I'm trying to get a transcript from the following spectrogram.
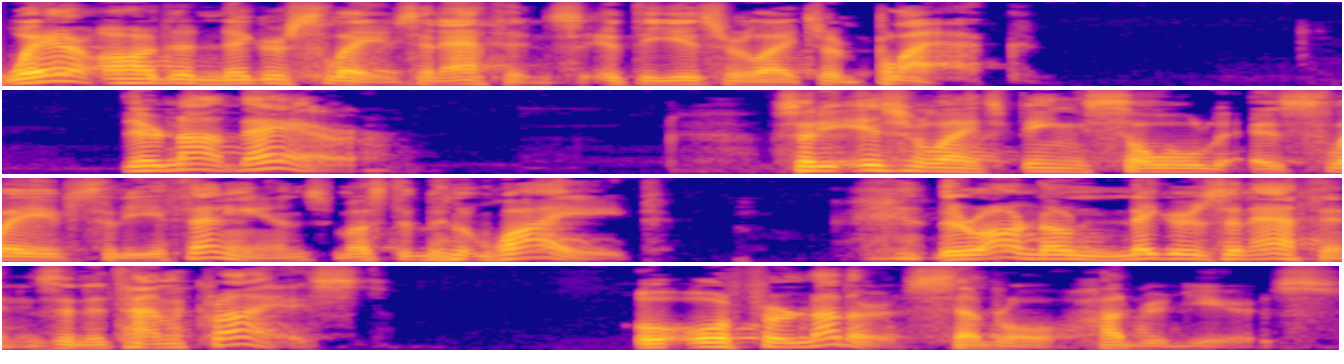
Where are the nigger slaves in Athens if the Israelites are black? They're not there. So the Israelites being sold as slaves to the Athenians must have been white. There are no niggers in Athens in the time of Christ, or, or for another several hundred years.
